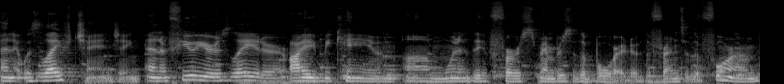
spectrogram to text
and it was life changing. And a few years later, I became um, one of the first members of the board of the Friends of the Forum.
